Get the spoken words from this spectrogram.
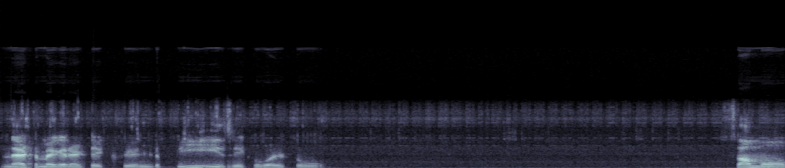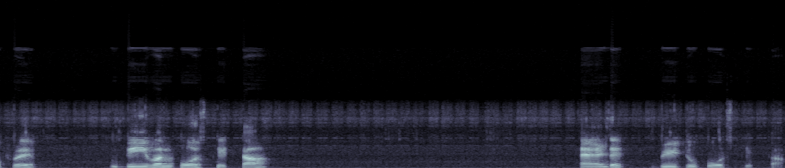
net magnetic field B is equal to sum of B one cos theta and B two cos theta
